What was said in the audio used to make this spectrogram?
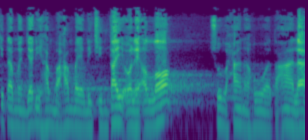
kita menjadi hamba-hamba yang dicintai oleh Allah Subhanahu wa taala.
